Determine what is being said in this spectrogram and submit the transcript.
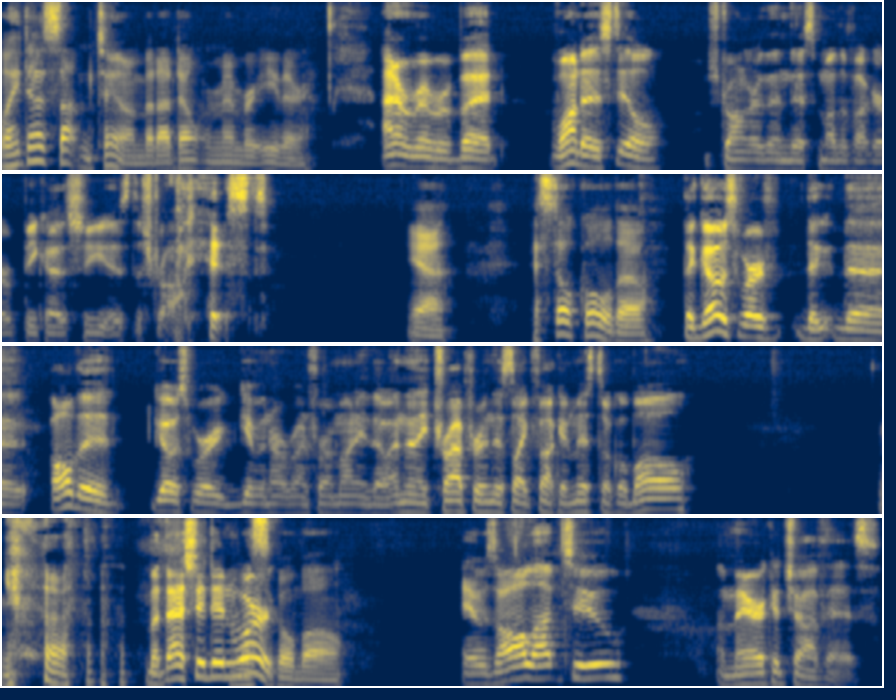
Well, he does something to him, but I don't remember either. I don't remember, but Wanda is still stronger than this motherfucker because she is the strongest. Yeah, it's still cool though. The ghosts were the the all the ghosts were giving her a run for her money though, and then they trapped her in this like fucking mystical ball. Yeah, But that shit didn't work. mystical ball. It was all up to America Chavez,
